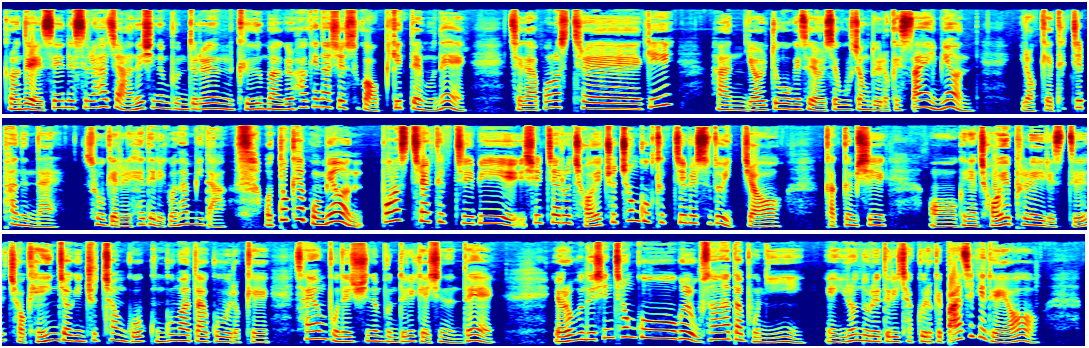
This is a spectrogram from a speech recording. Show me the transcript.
그런데 SNS를 하지 않으시는 분들은 그 음악을 확인하실 수가 없기 때문에 제가 보너스 트랙이 한 12곡에서 13곡 정도 이렇게 쌓이면 이렇게 특집하는 날 소개를 해드리곤 합니다. 어떻게 보면 보너스 트랙 특집이 실제로 저의 추천곡 특집일 수도 있죠. 가끔씩 어, 그냥 저의 플레이리스트, 저 개인적인 추천곡 궁금하다고 이렇게 사연 보내주시는 분들이 계시는데, 여러분들 신청곡을 우선하다 보니, 예, 이런 노래들이 자꾸 이렇게 빠지게 돼요.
